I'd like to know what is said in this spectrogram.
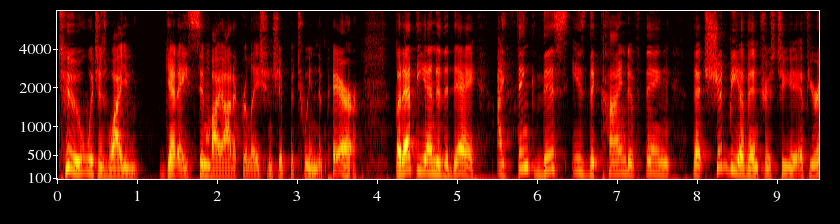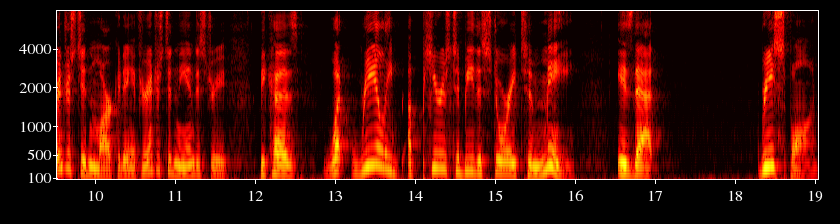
too, which is why you get a symbiotic relationship between the pair. But at the end of the day, I think this is the kind of thing that should be of interest to you if you're interested in marketing, if you're interested in the industry, because what really appears to be the story to me is that Respawn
